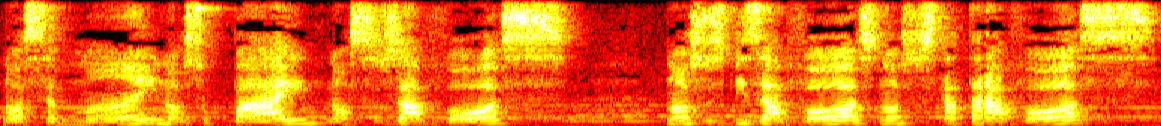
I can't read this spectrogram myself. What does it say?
nossa mãe, nosso pai, nossos avós, nossos bisavós, nossos tataravós.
